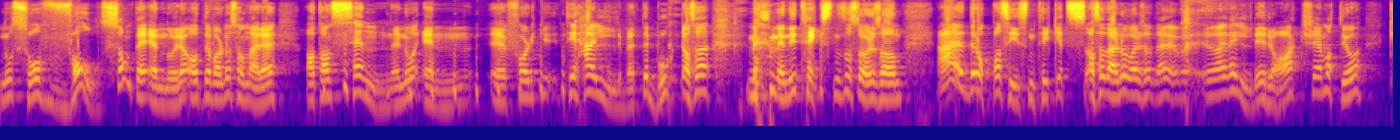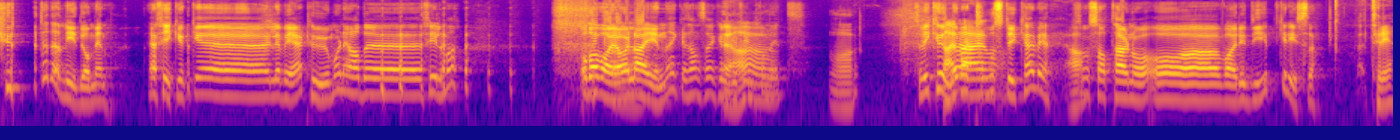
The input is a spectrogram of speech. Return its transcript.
noe så voldsomt, det N-ordet. Og det var noe sånn derre At han sender noe N-folk til helvete bort. Altså, men, men, i teksten så står det sånn Jeg droppa season tickets. Altså, det, noe, sånn, det var veldig rart. Så jeg måtte jo kutte den videoen min. Jeg fikk jo ikke levert humoren jeg hadde filma. Og da var jeg aleine, ikke sant, så jeg kunne ikke filme på nytt. Så vi kunne vært to stykk her, vi, ja. som satt her nå og var i dyp krise. Tre.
